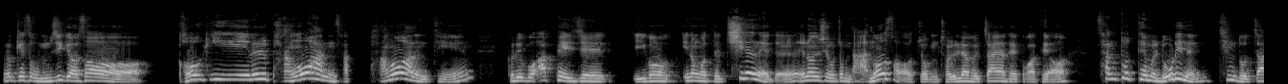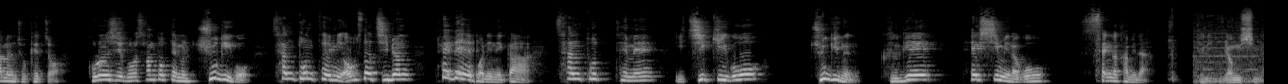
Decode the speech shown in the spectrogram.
그렇게 해서 움직여서 거기를 방어하는, 사- 방어하는 팀, 그리고 앞에 이제 이거, 이런 것들 치는 애들, 이런 식으로 좀 나눠서 좀 전략을 짜야 될 것 같아요. 산토템을 노리는 팀도 짜면 좋겠죠. 그런 식으로 산토템을 죽이고 산토템이 없어지면 패배해 버리니까 산토템에 이 지키고 죽이는 그게 핵심이라고 생각합니다. 명심해.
